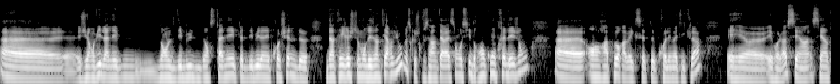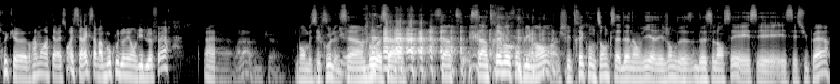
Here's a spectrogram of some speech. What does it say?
Euh, j'ai envie l'année dans le début dans cette année peut-être début d'année prochaine de d'intégrer justement des interviews parce que je trouve ça intéressant aussi de rencontrer des gens euh, en rapport avec cette problématique là et, euh, et voilà c'est un un truc vraiment intéressant. Et c'est vrai que ça m'a beaucoup donné envie de le faire. Voilà donc Bon, mais c'est cool, c'est un, beau, c'est un, très beau compliment. Je suis très content que ça donne envie à des gens de, de se lancer et c'est, super.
